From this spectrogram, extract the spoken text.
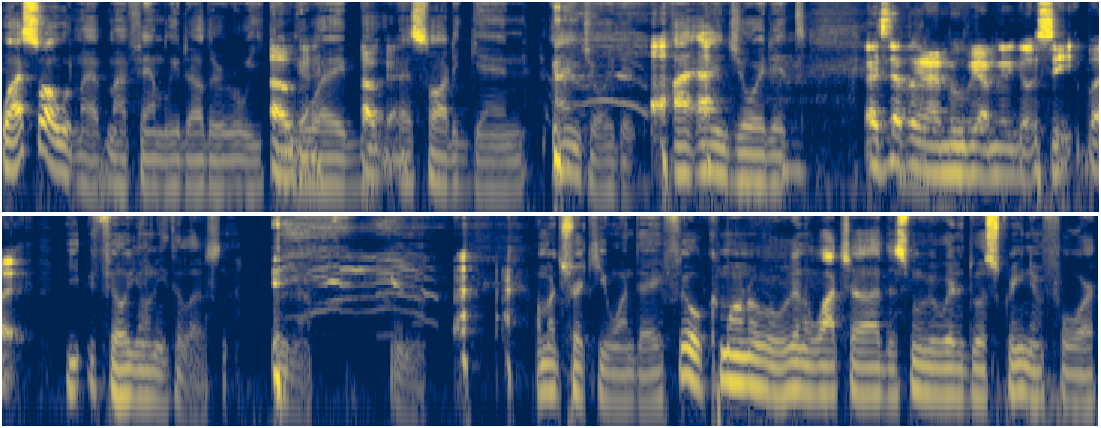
Well, I saw it with my, my family the other week Okay, anyway, but okay. I saw it again. I enjoyed it. I, I enjoyed it. That's definitely not a movie I'm going to go see. But You, Phil, you don't need to let us know. You know, you know. I'm gonna trick you one day. Phil, come on over. We're gonna watch uh, this movie. We're gonna do a screening for.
